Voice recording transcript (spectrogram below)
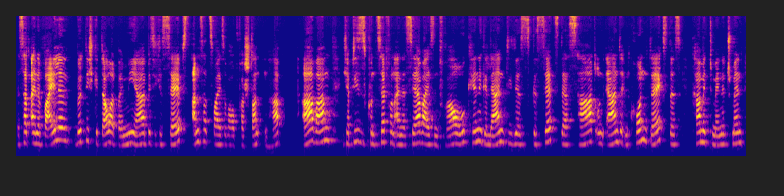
Es hat eine Weile wirklich gedauert bei mir, bis ich es selbst ansatzweise überhaupt verstanden habe. Aber ich habe dieses Konzept von einer sehr weisen Frau kennengelernt, die das Gesetz der Saat und Ernte im Kontext des Karmic Management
